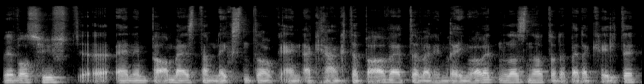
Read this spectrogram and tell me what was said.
weil was hilft äh, einem Baumeister am nächsten Tag ein erkrankter Bauarbeiter, weil er im Regen arbeiten lassen hat oder bei der Kälte.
